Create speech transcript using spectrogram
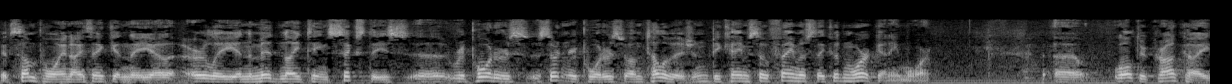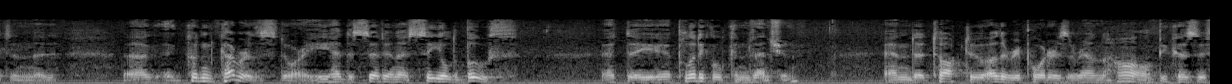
At some point, I think in the uh, early, in the mid 1960s, uh, reporters, certain reporters on television became so famous they couldn't work anymore. Walter Cronkite and uh, couldn't cover the story. He had to sit in a sealed booth at the political convention and uh, talk to other reporters around the hall because if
